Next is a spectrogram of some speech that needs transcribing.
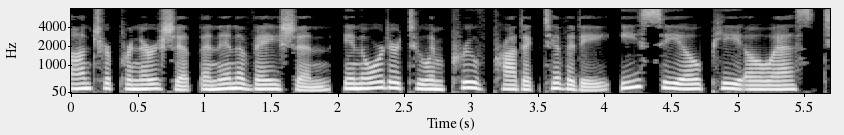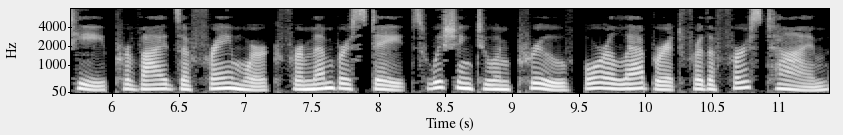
entrepreneurship and innovation. In order to improve productivity, ECOPOST provides a framework for member states wishing to improve, or elaborate for the first time,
